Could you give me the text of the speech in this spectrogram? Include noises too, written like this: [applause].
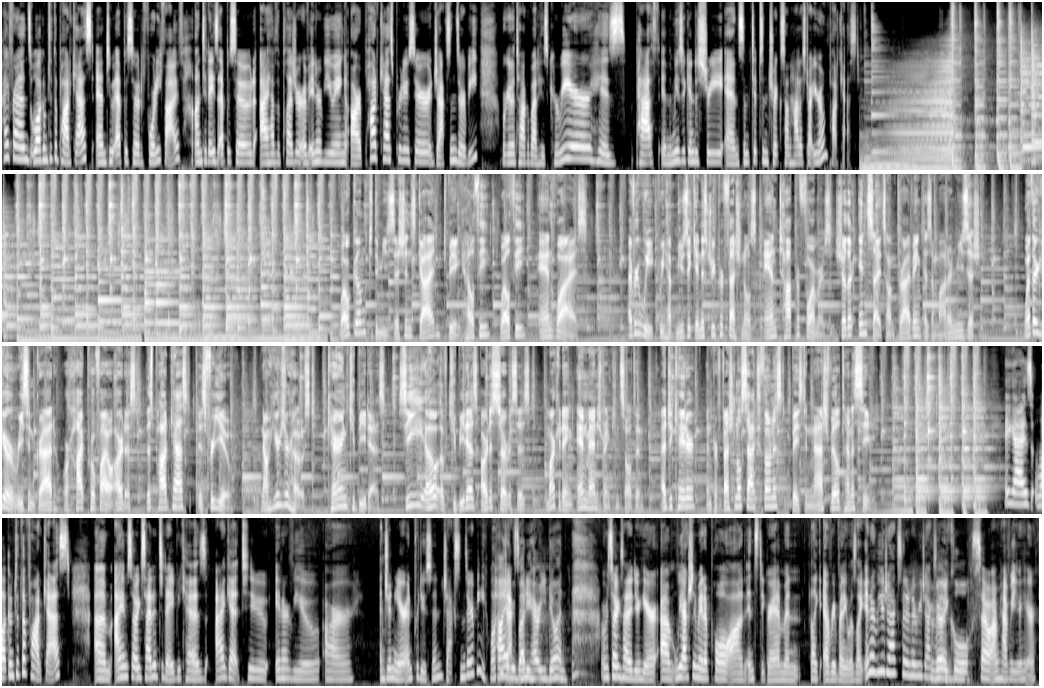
Hi, friends. Welcome to the podcast and to episode 45. On today's episode, I have the pleasure of interviewing our podcast producer, Jackson Zerby. We're going to talk about his career, his path in the music industry, and some tips and tricks on how to start your own podcast. Welcome to the Musician's Guide to Being Healthy, Wealthy, and Wise. Every week, we have music industry professionals and top performers share their insights on thriving as a modern musician. Whether you're a recent grad or high profile artist, this podcast is for you. Now, here's your host, Karen Cubides, CEO of Cubides Artist Services, marketing and management consultant, educator, and professional saxophonist based in Nashville, Tennessee. Hey guys, welcome to the podcast. Um, I am so excited today because I get to interview our engineer and producer, Jackson Zerby. Welcome, Hi, Jackson. everybody. How are you doing? [sighs] We're so excited you're here. Um, we actually made a poll on Instagram, and like everybody was like, "Interview Jackson, interview Jackson." Very cool. So I'm happy you're here.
